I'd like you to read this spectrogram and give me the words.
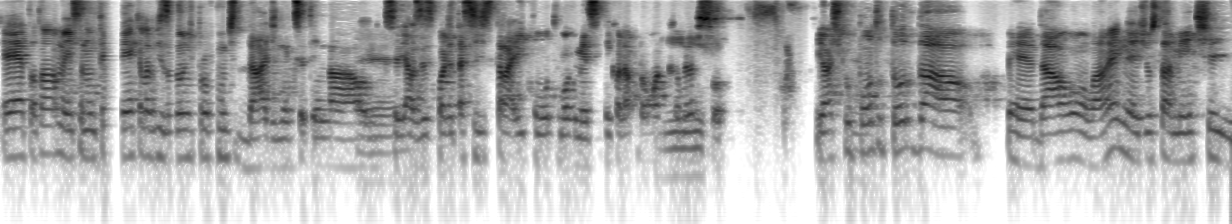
É, totalmente. Você não tem aquela visão de profundidade né, que você tem na aula. É... Você às vezes pode até se distrair com outro movimento. Você tem que olhar para uma Isso. câmera só. E eu acho que o ponto todo da, é, da aula online é justamente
